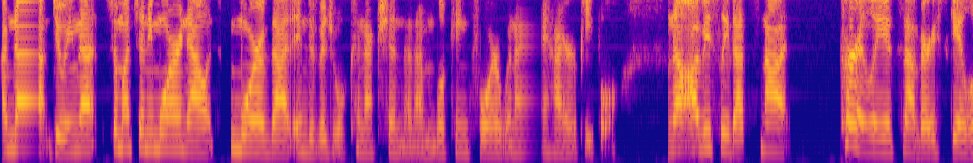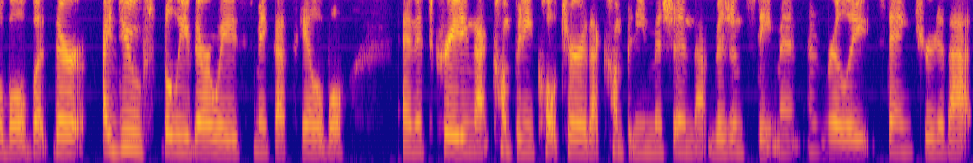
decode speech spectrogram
I'm not doing that so much anymore. Now it's more of that individual connection that I'm looking for when I hire people. Now, obviously, that's not currently it's not very scalable, but there I do believe there are ways to make that scalable and it's creating that company culture that company mission that vision statement and really staying true to that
